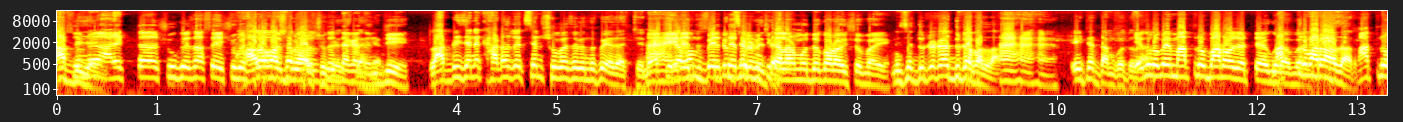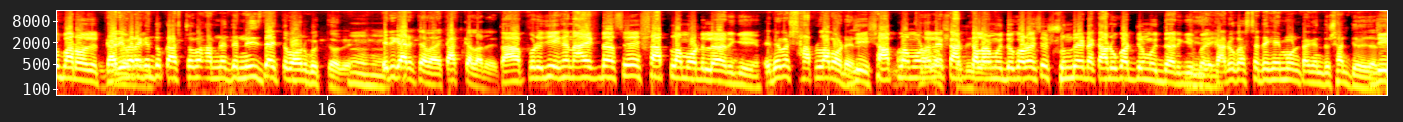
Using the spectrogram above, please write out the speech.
লাভ ডিজাইন আরেকটা সুগেজ আছে এই সুগেজ ভালোবাসার অল সুগেজ দেখা দেন জি। লাভ ডিজাইনে খাটো দেখছেন কিন্তু পেয়ে যাচ্ছেন। হ্যাঁ এটা কালার মধ্যে করা হয়েছে ভাই। নিচে দুটো টাকা দুটা পাল্লা। হ্যাঁ হ্যাঁ হ্যাঁ। এইটার দাম কত এগুলো ভাই মাত্র বারো হাজার টাকা মাত্র বারো হাজার। মাত্র বারো হাজার গাড়ি ভাড়া কিন্তু কাস্টমার আপনাদের নিজ দায়িত্ব বহন করতে হবে। এদিকে আরেকটা ভাই কাঠ কালারের তারপরে যে এখানে আরেকটা আছে শাপলা মডেলের আর কি। এটা শাপলা মডেল জি শাপলা মডেলের কাঠ কালার মধ্যে করা হয়েছে সুন্দর একটা কারুকার্যের মধ্যে আর কি ভাই। কারু কাজটা দেখে মনটা কিন্তু শান্তি হয়ে যাবে। জি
